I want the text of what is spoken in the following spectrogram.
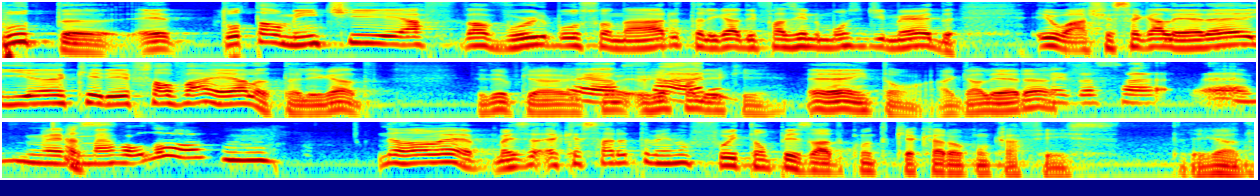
puta, é totalmente a favor do Bolsonaro, tá ligado? E fazendo um monte de merda. Eu acho que essa galera ia querer salvar ela, tá ligado? Entendeu? Porque é, eu já falei aqui. É, então, a galera. Mas essa. É, mas, rolou. Não, é, mas é que a Sarah também não foi tão pesado quanto que a Carol com K fez, tá ligado?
